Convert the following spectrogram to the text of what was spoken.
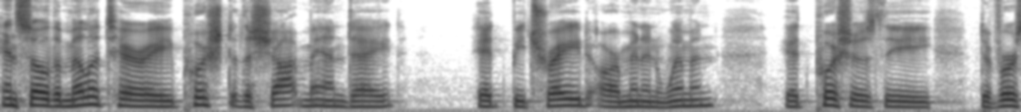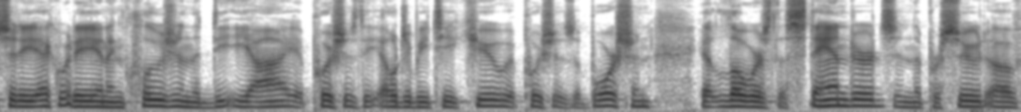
And so the military pushed the shot mandate. It betrayed our men and women. It pushes the diversity, equity, and inclusion, the DEI. It pushes the LGBTQ. It pushes abortion. It lowers the standards in the pursuit of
